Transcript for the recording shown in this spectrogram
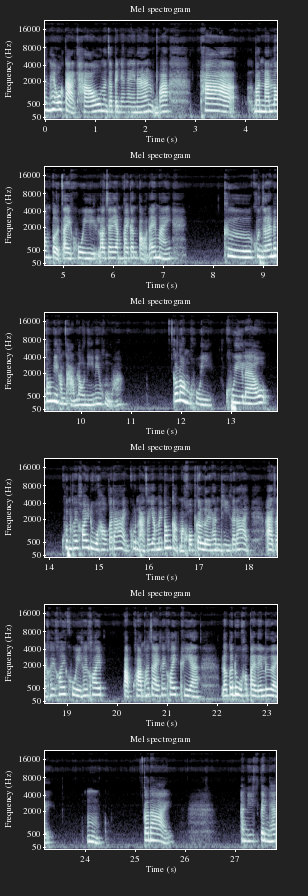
ฉันให้โอกาสเขามันจะเป็นยังไงนะ หรือว่าถ้าวันนั้นลองเปิดใจคุย เราจะยังไปกันต่อได้ไหม คือคุณจะได้ไม่ต้องมีคำถามเหล่านี้ในหัว ก็ลองคุย คุยแล้ว คุณค่อยๆดูเขาก็ได้ คุณอาจจะยังไม่ต้องกลับมาคบกันเลยทันทีก็ได้ อาจจะค่อยๆคุย ค่อย ๆ ปรับความเข้าใจ ค่อย ๆ เคลียร์แล้วก็ดูเขาไปเรื่อยๆ อืม ก็ได้ อันนี้เป็นแค่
